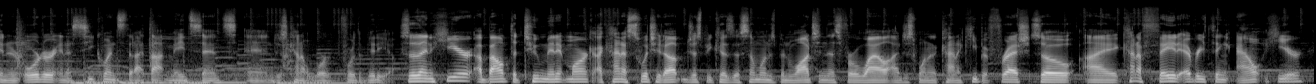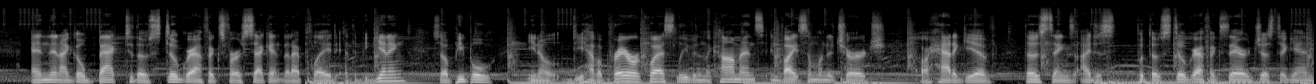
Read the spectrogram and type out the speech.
in an order in a sequence that I thought made sense and just kind of worked for the video. So then here about the two minute mark, I kind of switch it up just because if someone has been watching watching this for a while, I just want to kind of keep it fresh. So I kind of fade everything out here and then I go back to those still graphics for a second that I played at the beginning. So people, you know, do you have a prayer request? Leave it in the comments, invite someone to church or how to give those things. I just put those still graphics there just again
